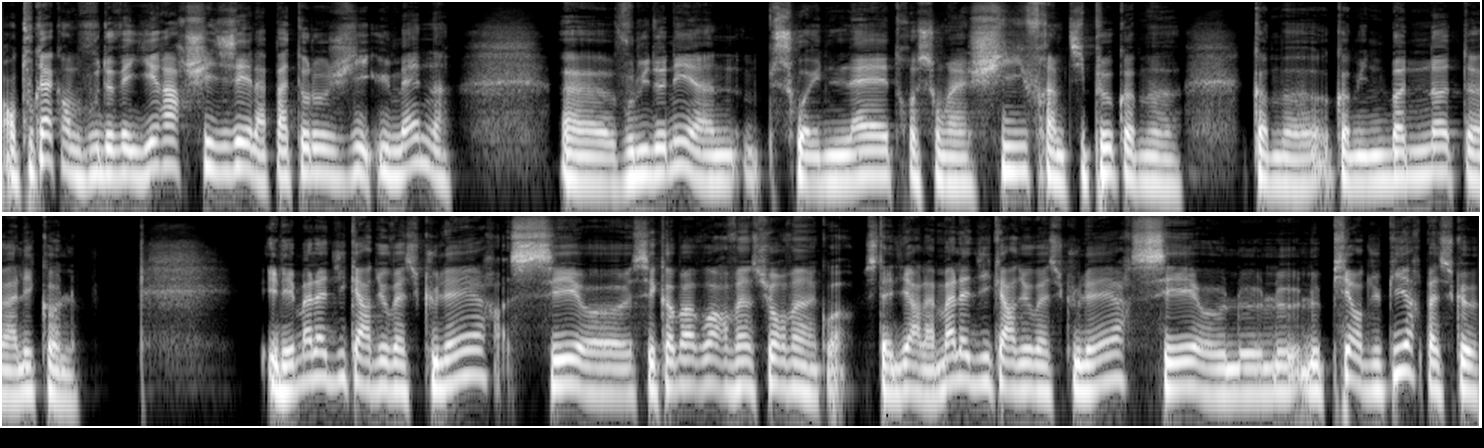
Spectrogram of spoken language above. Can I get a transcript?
en tout cas, quand vous devez hiérarchiser la pathologie humaine, euh, vous lui donnez soit une lettre, soit un chiffre, un petit peu comme, euh, comme, comme une bonne note à l'école. Et les maladies cardiovasculaires, c'est comme avoir 20 sur 20, quoi. C'est-à-dire la maladie cardiovasculaire, c'est le, le, pire du pire parce que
